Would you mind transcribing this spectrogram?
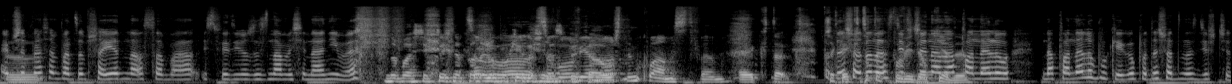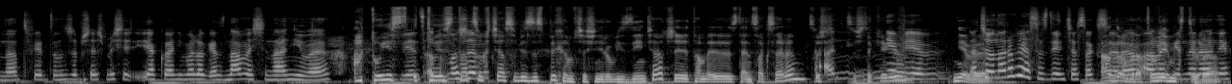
Ej, przepraszam bardzo, przyszła jedna osoba i stwierdziła, że znamy się na anime. No właśnie, ktoś na Co panelu było, Bukiego się co nas było pytał. wielmożnym kłamstwem. E, Kto, czekaj, Podeszła kto do tak nas powiedział dziewczyna kiedy? na panelu, na panelu Bukiego, podeszła do nas dziewczyna, twierdząc, że przecież my się jako animologia znamy się na anime. A to jest, Więc to jest ta, co możemy- chciała sobie ze Spychem wcześniej robić zdjęcia? Czy tam e, z ten, z Akserem? Coś, A coś takiego? nie wiem. Nie znaczy wiem. ona robiła sobie zdjęcia z Akserem, dobra, to ale wiem, generalnie...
